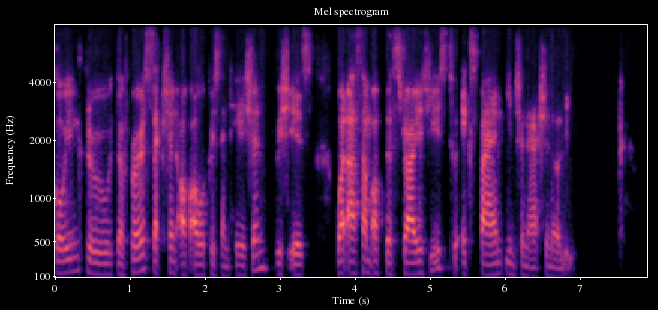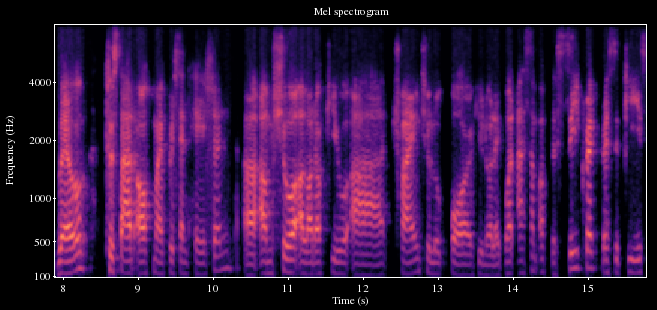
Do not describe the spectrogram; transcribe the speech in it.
going through the first section of our presentation, which is what are some of the strategies to expand internationally. Well, to start off my presentation, uh, I'm sure a lot of you are trying to look for, you know, like what are some of the secret recipes,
